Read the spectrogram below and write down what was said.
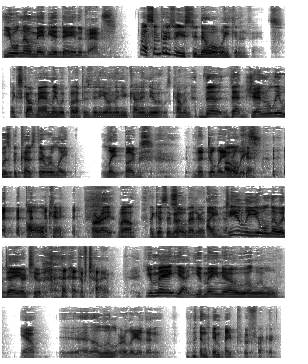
You will know maybe a day in advance. Well, sometimes we used to know a week in advance. Like Scott Manley would put up his video, and then you kind of knew it was coming. The that generally was because there were late late bugs that delayed Oh, okay. Oh, okay. All right. Well, I guess they've gotten so better at that. then. ideally, you will know a day or two ahead of time. You may, yeah, you may know a little, you know, a little earlier than than they might prefer.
